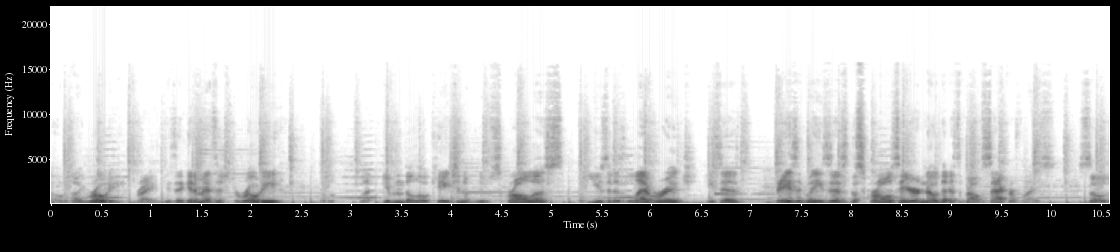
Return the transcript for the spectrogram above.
Oh, uh, Rhodey, right? He said, "Get a message to Rhodey. Give him the location of New Skrullos. Use it as leverage." He says, basically, he says the Skrulls here know that it's about sacrifice, so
